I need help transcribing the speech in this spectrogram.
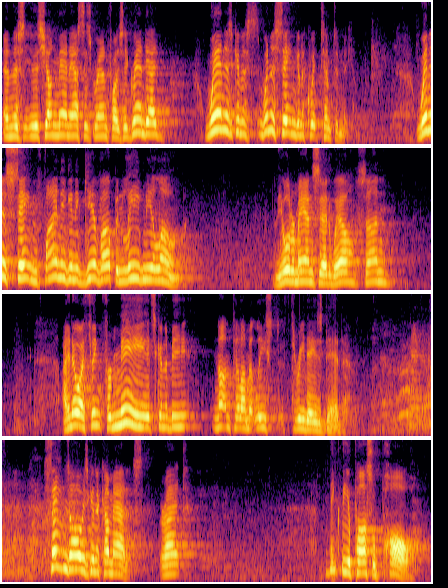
And this, this young man asked his grandfather, he said, Granddad, when is, gonna, when is Satan going to quit tempting me? When is Satan finally going to give up and leave me alone? And the older man said, Well, son, I know I think for me it's going to be not until I'm at least three days dead. Satan's always going to come at us, right? I think the Apostle Paul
